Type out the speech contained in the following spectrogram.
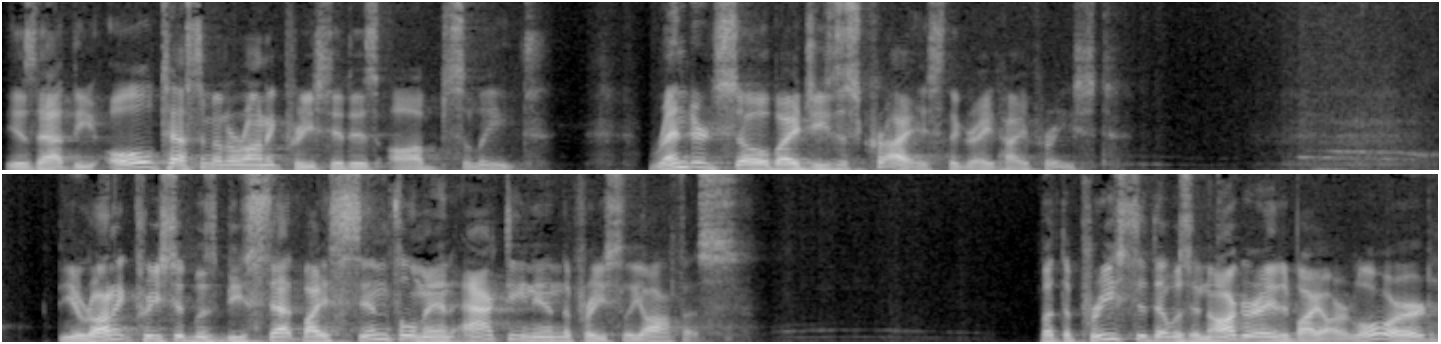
is that the Old Testament Aaronic priesthood is obsolete, rendered so by Jesus Christ, the great high priest. The Aaronic priesthood was beset by sinful men acting in the priestly office. But the priesthood that was inaugurated by our Lord,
